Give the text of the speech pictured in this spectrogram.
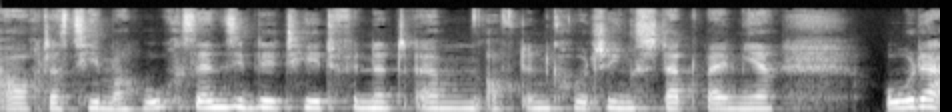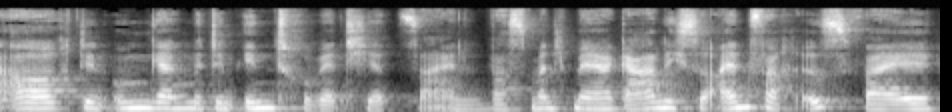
Auch das Thema Hochsensibilität findet ähm, oft in Coachings statt bei mir. Oder auch den Umgang mit dem Introvertiertsein, was manchmal ja gar nicht so einfach ist, weil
